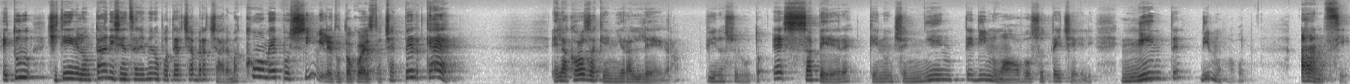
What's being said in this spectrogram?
e tu ci tieni lontani senza nemmeno poterci abbracciare. Ma come è possibile tutto questo? Cioè, perché? E la cosa che mi rallegra più in assoluto è sapere che non c'è niente di nuovo sotto i cieli, niente di nuovo. Anzi,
